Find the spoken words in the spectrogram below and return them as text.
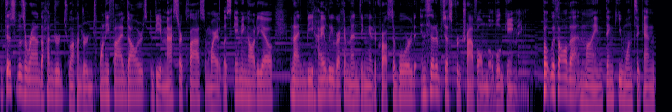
If this was around $100 to $125, it'd be a masterclass in wireless gaming audio, and I'd be highly recommending it across the board instead of just for travel mobile gaming. But with all that in mind, thank you once again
